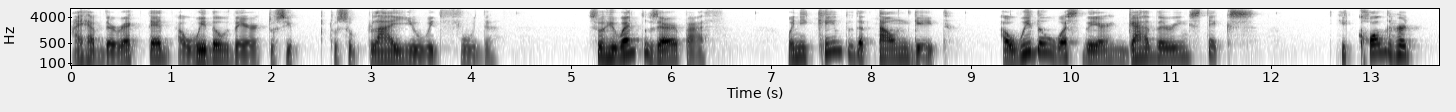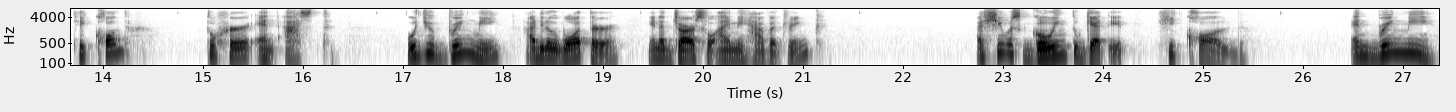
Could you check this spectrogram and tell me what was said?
I have directed a widow there to, to supply you with food. So he went to Zarephath. When he came to the town gate, a widow was there gathering sticks. He called her he called to her and asked, Would you bring me a little water in a jar so I may have a drink? As she was going to get it, he called, And bring me,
